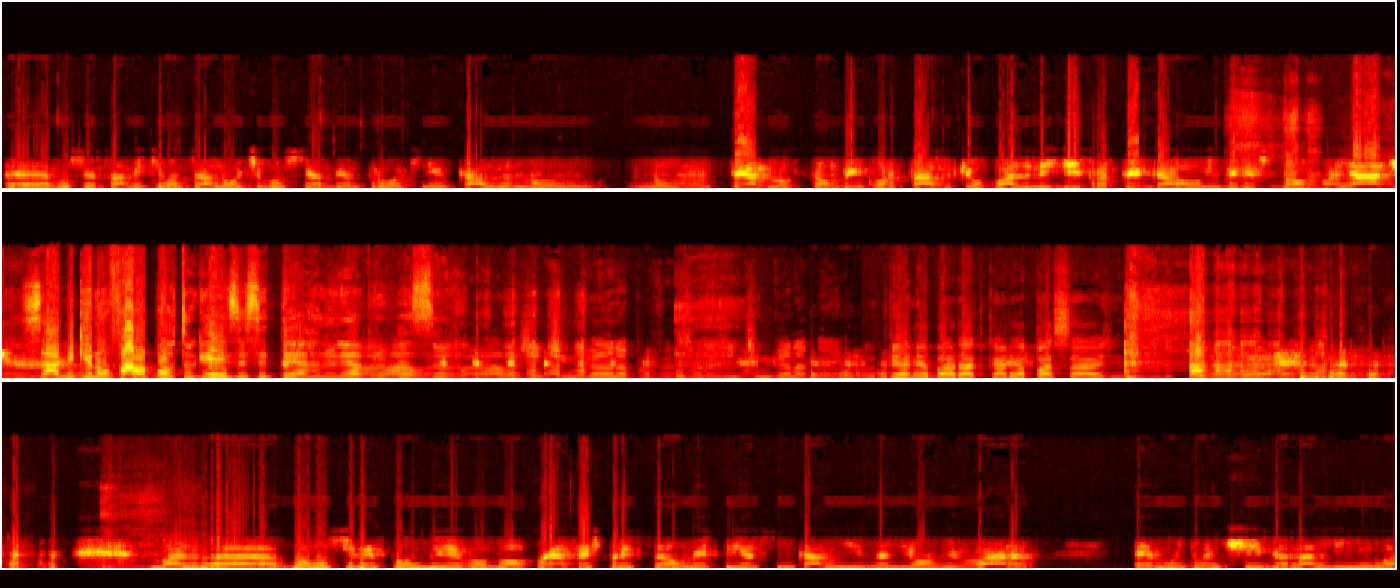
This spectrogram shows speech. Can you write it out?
é, você sabe que ontem à noite você adentrou aqui em casa num, num terno tão bem cortado que eu quase liguei para pegar o endereço do alfaiate. sabe que não fala português esse terno, né, fala, professor? Fala, a gente engana, professor, a gente engana bem. O terno é barato, cara, é a passagem. É. Mas uh, vamos te responder, Rodolfo. Essa expressão meter-se em camisa de 11 varas é muito antiga na língua,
